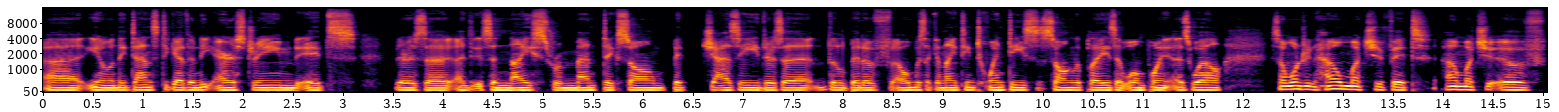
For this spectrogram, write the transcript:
Uh, you know when they dance together in the airstream it's there's a, a, it's a nice romantic song, bit jazzy. There's a little bit of almost like a 1920s song that plays at one point as well. So I'm wondering how much of it, how much of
